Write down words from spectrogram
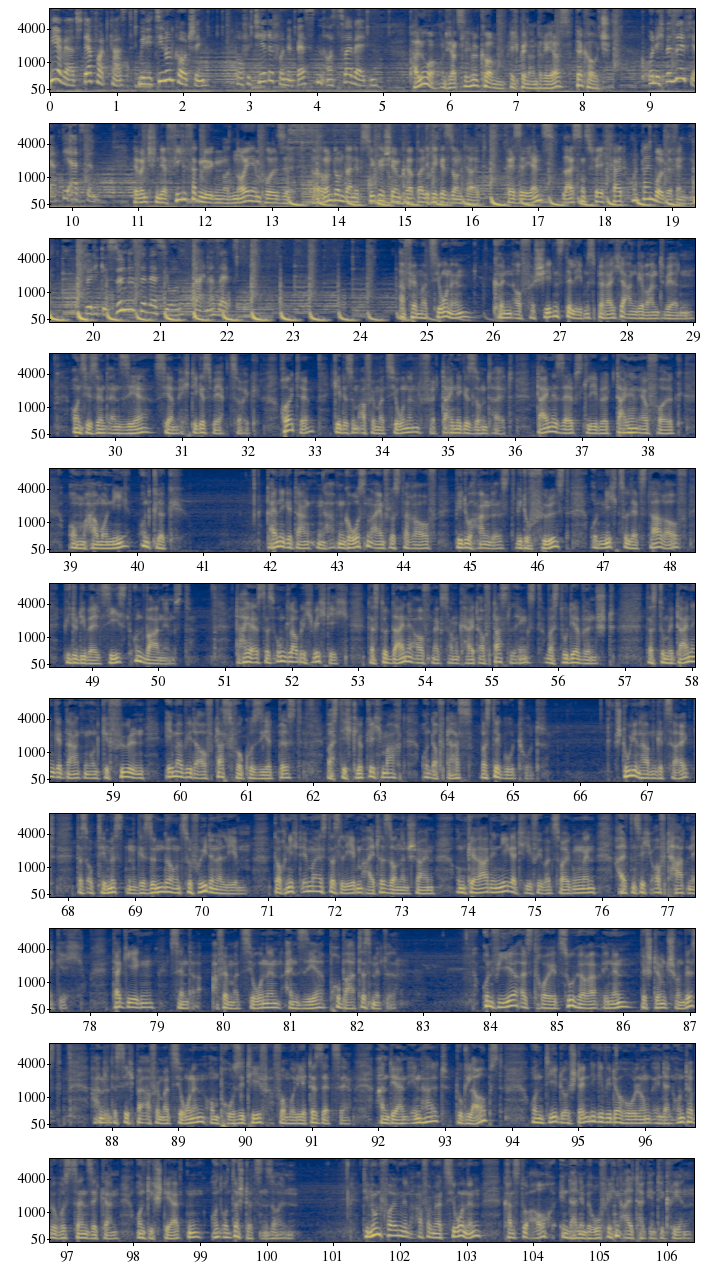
Mehrwert, der Podcast Medizin und Coaching. Profitiere von dem Besten aus zwei Welten. Hallo und herzlich willkommen. Ich bin Andreas, der Coach. Und ich bin Silvia, die Ärztin. Wir wünschen dir viel Vergnügen und neue Impulse rund um deine psychische und körperliche Gesundheit, Resilienz, Leistungsfähigkeit und dein Wohlbefinden. Für die gesündeste Version deiner selbst. Affirmationen können auf verschiedenste Lebensbereiche angewandt werden und sie sind ein sehr, sehr mächtiges Werkzeug. Heute geht es um Affirmationen für deine Gesundheit, deine Selbstliebe, deinen Erfolg, um Harmonie und Glück. Deine Gedanken haben großen Einfluss darauf, wie du handelst, wie du fühlst und nicht zuletzt darauf, wie du die Welt siehst und wahrnimmst. Daher ist es unglaublich wichtig, dass du deine Aufmerksamkeit auf das lenkst, was du dir wünschst, dass du mit deinen Gedanken und Gefühlen immer wieder auf das fokussiert bist, was dich glücklich macht und auf das, was dir gut tut. Studien haben gezeigt, dass Optimisten gesünder und zufriedener leben. Doch nicht immer ist das Leben eitel Sonnenschein und gerade negative Überzeugungen halten sich oft hartnäckig. Dagegen sind Affirmationen ein sehr probates Mittel. Und wie ihr als treue ZuhörerInnen bestimmt schon wisst, handelt es sich bei Affirmationen um positiv formulierte Sätze, an deren Inhalt du glaubst und die durch ständige Wiederholung in dein Unterbewusstsein sickern und dich stärken und unterstützen sollen. Die nun folgenden Affirmationen kannst du auch in deinen beruflichen Alltag integrieren.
